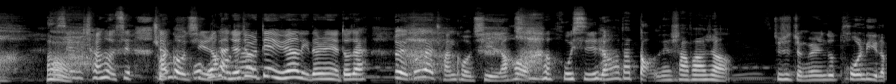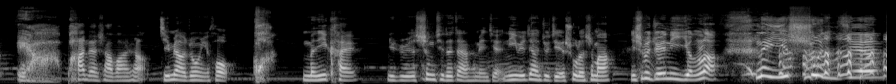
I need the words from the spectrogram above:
啊喘口气，喘口气，我感觉就是电影院里的人也都在对都在喘口气，然后 呼吸，然后他倒在沙发上，就是整个人都脱力了，哎呀，趴在沙发上，几秒钟以后，咵，门一开。女主角生气的站在他面前，你以为这样就结束了是吗？你是不是觉得你赢了？那一瞬间，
